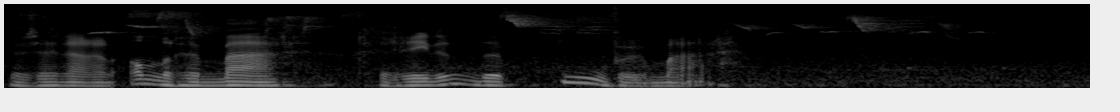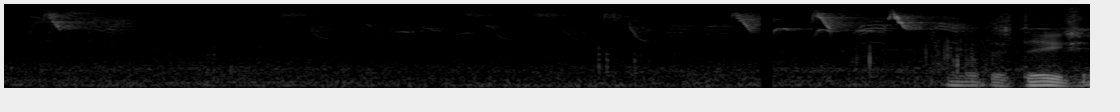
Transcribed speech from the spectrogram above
We zijn naar een andere maar gereden, de Oevermaar. En dat is deze.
